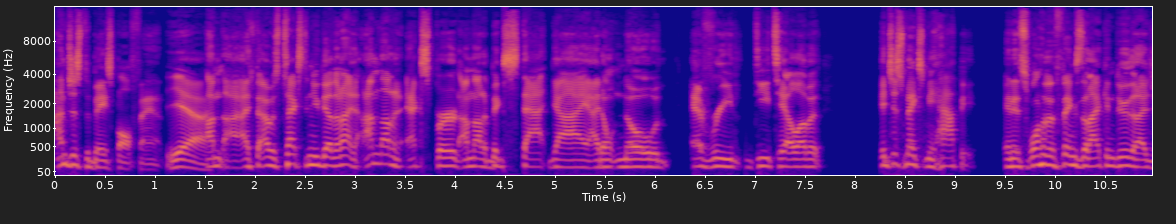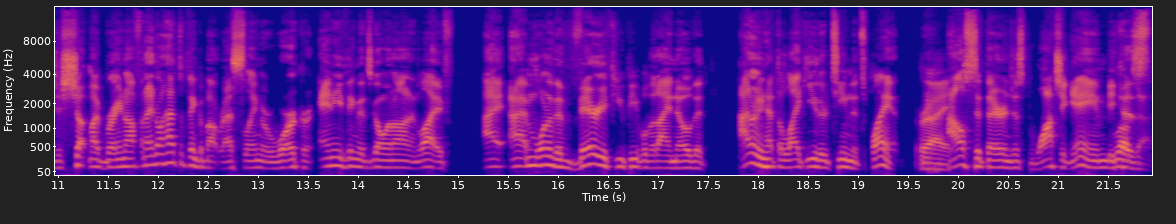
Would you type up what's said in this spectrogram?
I'm just a baseball fan. yeah. I'm, I, I was texting you the other night. I'm not an expert. I'm not a big stat guy. I don't know every detail of it. It just makes me happy. And it's one of the things that I can do that I just shut my brain off and I don't have to think about wrestling or work or anything that's going on in life. I, I'm one of the very few people that I know that I don't even have to like either team that's playing. right. I'll sit there and just watch a game because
